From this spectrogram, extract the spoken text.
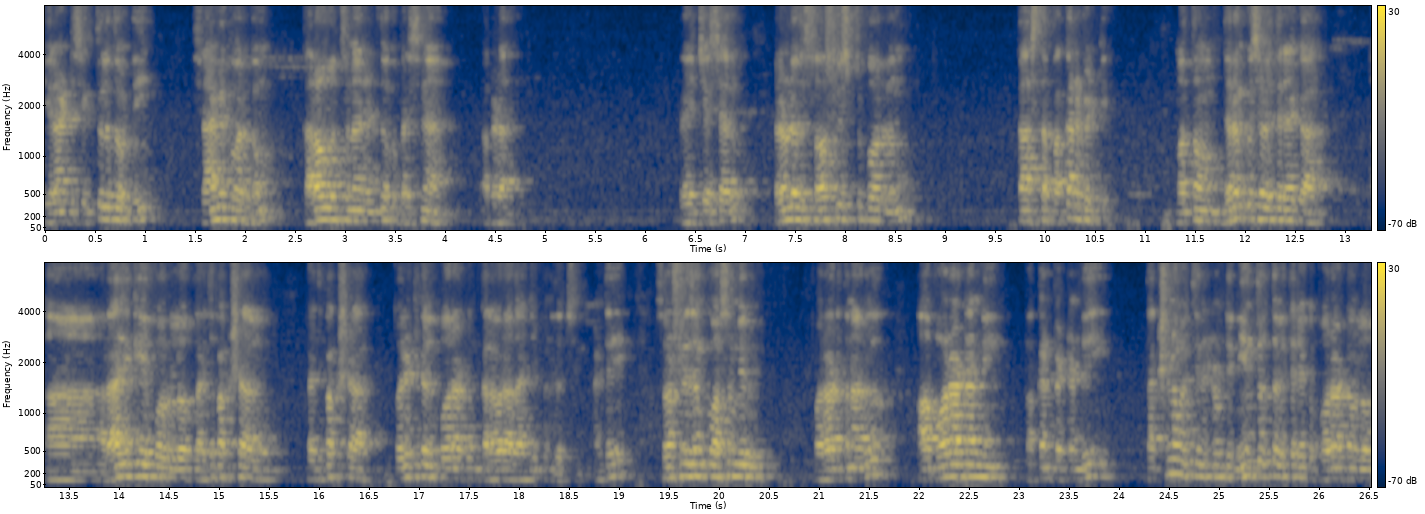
ఇలాంటి శక్తులతోటి శ్రామిక వర్గం కలవచ్చునా అనేది ఒక ప్రశ్న అక్కడ రైజ్ చేశారు. రెండోది సోషలిస్ట్ పౌరులను కాస్త పక్కన పెట్టి మొత్తం నిరంకుశ వ్యతిరేక రాజకీయ పౌరులు ప్రతిపక్షాలు ప్రతిపక్ష పొలిటికల్ పోరాటం కలవరాదా అని చెప్పి వచ్చింది. అంటే సోషలిజం కోసం మీరు పోరాడుతున్నారు. ఆ పోరాటాన్ని పక్కన పెట్టండి. తక్షణం వచ్చినటువంటి నియంతృత్వ వ్యతిరేక పోరాటంలో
